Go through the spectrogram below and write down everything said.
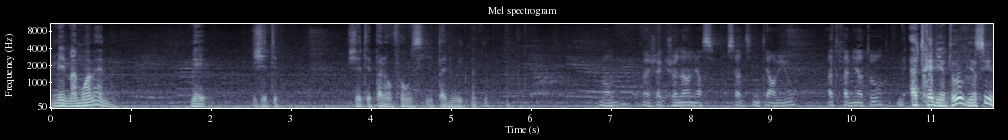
même à moi-même. Mais j'étais j'étais pas l'enfant aussi épanoui que maintenant. Bon, bah, Jacques Genin, merci pour cette interview. À très bientôt. À très bientôt, bien sûr.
